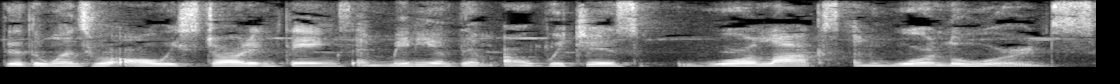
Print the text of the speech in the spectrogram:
They're the ones who are always starting things, and many of them are witches, warlocks, and warlords.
